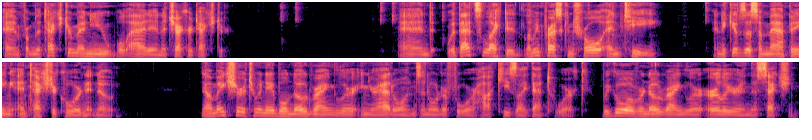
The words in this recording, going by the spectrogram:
and from the texture menu we'll add in a checker texture. And with that selected, let me press Ctrl and T and it gives us a mapping and texture coordinate node. Now make sure to enable Node Wrangler in your add-ons in order for hotkeys like that to work. We go over Node Wrangler earlier in this section.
